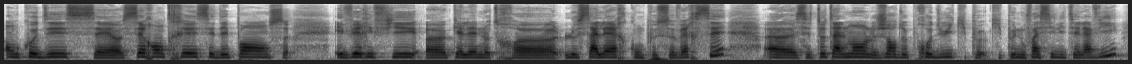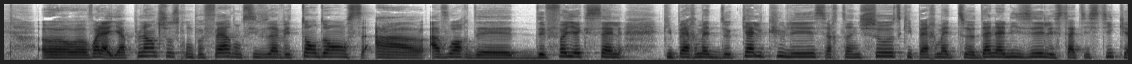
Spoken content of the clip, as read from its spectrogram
encoder ses, ses rentrées, ses dépenses et vérifier quel est notre euh, le salaire qu'on peut se verser. Euh, c'est totalement le genre de produit qui peut, qui peut nous faciliter la vie. Euh, voilà, il y a plein de choses qu'on peut faire. Donc si vous avez tendance à avoir des, des feuilles Excel qui permettent de calculer certaines choses, qui permettent d'analyser les statistiques,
